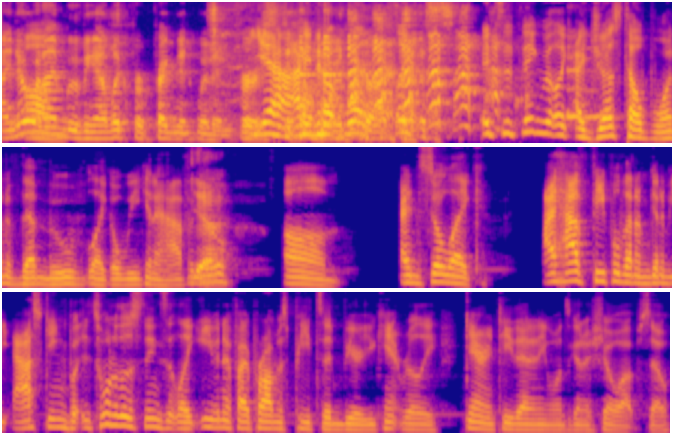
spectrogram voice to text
I know when I'm Um, moving, I look for pregnant women first. Yeah, I know. with like- it's the thing that like I just helped one of them move like a week and a half ago. Um and so like I have people that I'm gonna be asking, but it's one of those things that like even if I promise pizza and beer, you can't really guarantee that anyone's gonna show up. So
